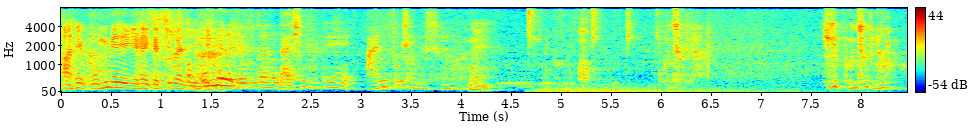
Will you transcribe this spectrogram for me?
아니 몸매 얘기하니까 찍어야지. 어. 몸매는 얘보다는 날씬한데 안 이쁘게 생겼어요. 네. 뭔 소리야? 이게 뭔 소리야?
